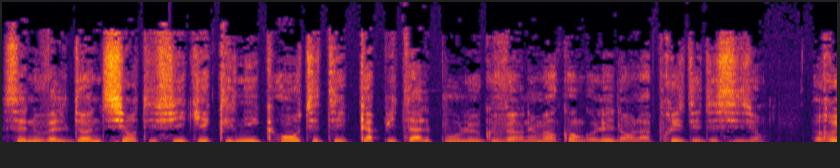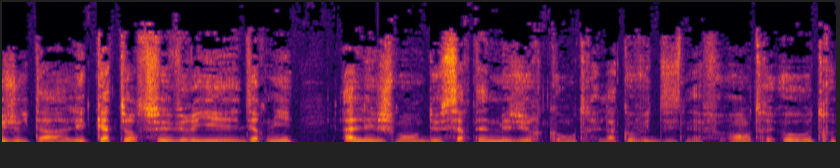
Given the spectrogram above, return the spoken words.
Ces nouvelles donnes scientifiques et cliniques ont été capitales pour le gouvernement congolais dans la prise des décisions. Résultat, les 14 février dernier, allègement de certaines mesures contre la Covid-19. Entre autres,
